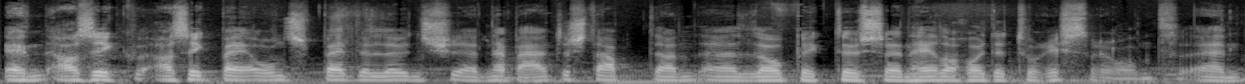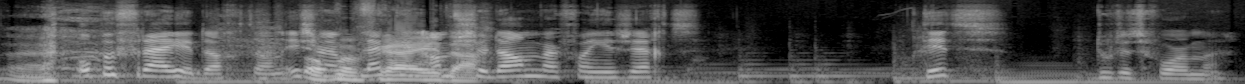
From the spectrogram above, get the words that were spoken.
en als ik, als ik bij ons bij de lunch eh, naar buiten stap, dan eh, loop ik tussen een hele horde toeristen rond. En, eh, Op een vrije dag dan. Is er een een plek in dag. Amsterdam waarvan je zegt... Dit doet het voor me.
